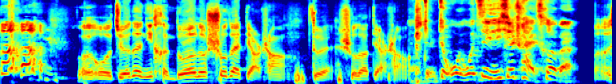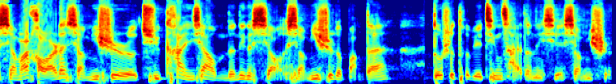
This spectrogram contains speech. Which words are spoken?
我我觉得你很多都说在点儿上，对，说到点儿上了。就就我我自己一些揣测吧。呃，想玩好玩的小密室，去看一下我们的那个小小密室的榜单，都是特别精彩的那些小密室。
